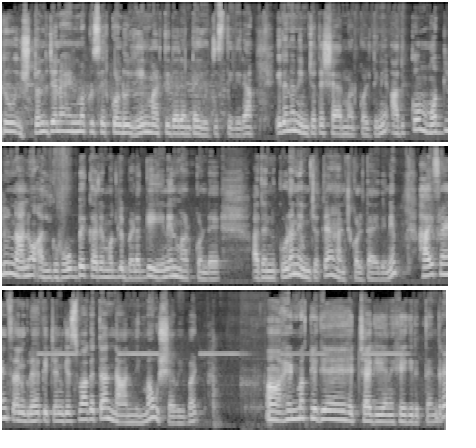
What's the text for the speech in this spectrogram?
ಏನಿದು ಇಷ್ಟೊಂದು ಜನ ಹೆಣ್ಮಕ್ಳು ಸೇರಿಕೊಂಡು ಏನು ಮಾಡ್ತಿದ್ದಾರೆ ಅಂತ ಯೋಚಿಸ್ತಿದ್ದೀರಾ? ಇದನ್ನು ನಿಮ್ಮ ಜೊತೆ ಶೇರ್ ಮಾಡ್ಕೊಳ್ತೀನಿ. ಅದಕ್ಕೂ ಮೊದಲು ನಾನು ಅಲ್ಲಿಗೆ ಹೋಗಬೇಕಾದ್ರೆ ಮೊದಲು ಬೆಳಗ್ಗೆ ಏನೇನು ಮಾಡಿಕೊಂಡೆ ಅದನ್ನು ಕೂಡ ನಿಮ್ಮ ಜೊತೆ ಹಂಚ್ಕೊಳ್ತಾ ಇದ್ದೀನಿ. ಹಾಯ್ ಫ್ರೆಂಡ್ಸ್ ಅನುಗ್ರಹ ಕಿಚನ್ಗೆ ಸ್ವಾಗತ. ನಾನು ನಿಮ್ಮ ಉಷಾವಿ ಭಟ್. ಹೆಣ್ಮಕ್ಳಿಗೆ ಹೆಚ್ಚಾಗಿ ಏನು ಹೇಗಿರುತ್ತೆ ಅಂದರೆ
